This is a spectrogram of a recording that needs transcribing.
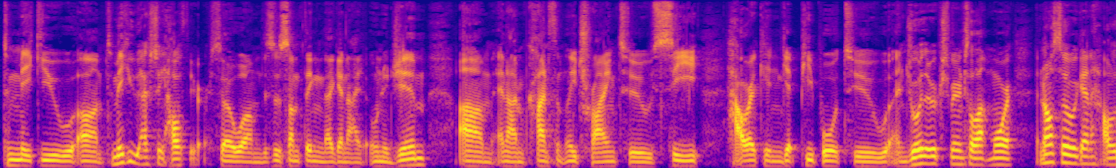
to make you um, to make you actually healthier. So um, this is something that, again. I own a gym um, and I'm constantly trying to see how I can get people to enjoy their experience a lot more, and also again how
